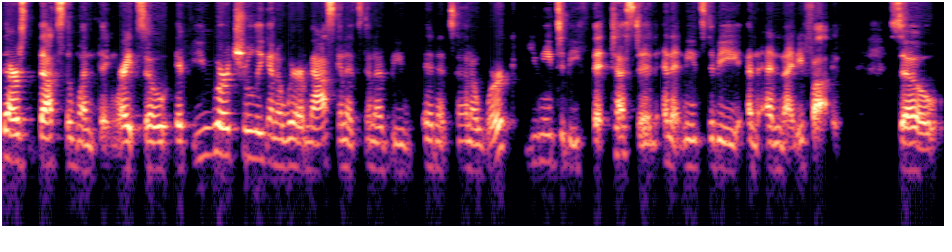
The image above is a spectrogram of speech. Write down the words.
there's that's the one thing, right? So if you are truly going to wear a mask and it's going to be and it's going to work, you need to be fit tested and it needs to be an N95. So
